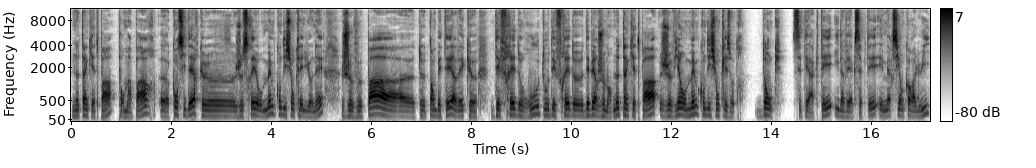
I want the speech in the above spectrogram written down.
Ne t'inquiète pas, pour ma part, euh, considère que je serai aux mêmes conditions que les Lyonnais. Je veux pas te t'embêter avec des frais de route ou des frais d'hébergement. Ne t'inquiète pas, je viens aux mêmes conditions que les autres. Donc, c'était acté, il avait accepté, et merci encore à lui.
